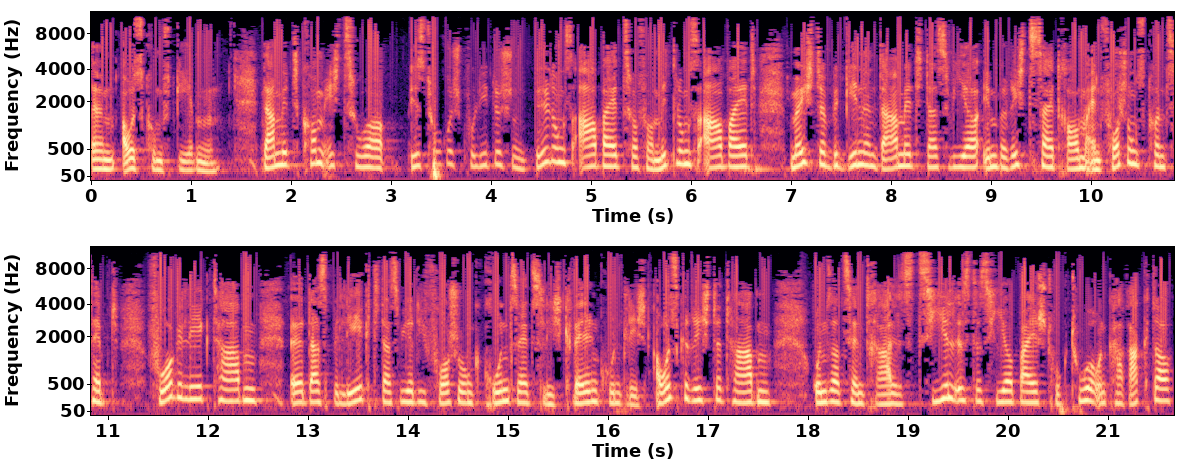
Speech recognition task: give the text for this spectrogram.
ähm, Auskunft geben. Damit komme ich zur historisch-politischen Bildungsarbeit, zur Vermittlungsarbeit, möchte beginnen damit, dass wir im Berichtszeitraum ein Forschungskonzept vorgelegt haben, äh, das belegt, dass wir die Forschung grundsätzlich quellenkundlich ausgerichtet haben. Unser zentrales Ziel ist es hierbei, Struktur und Charakter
